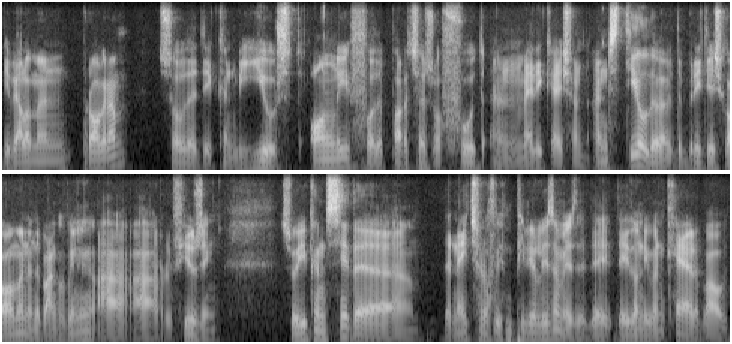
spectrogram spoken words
development program, so that it can be used only for the purchase of food and medication. And still, the, the British government and the Bank of England are, are refusing. So you can see the the nature of imperialism is that they, they don't even care about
